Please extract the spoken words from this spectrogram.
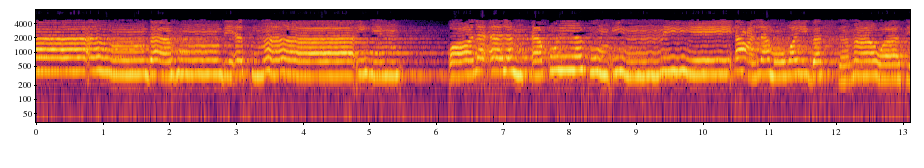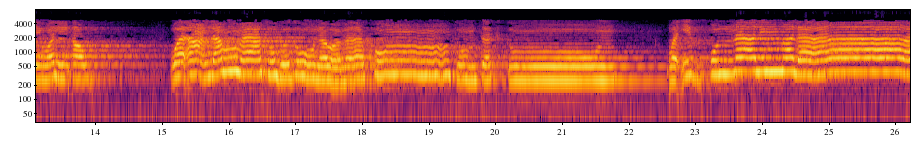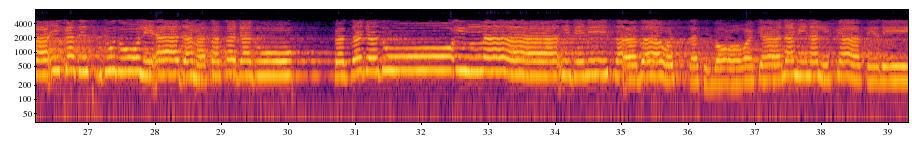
أنبأهم بأسمائهم قال ألم أقل لكم إني أعلم غيب السماوات والأرض؟ وأعلم ما تبدون وما كنتم تكتمون وإذ قلنا للملائكة اسجدوا لآدم فسجدوا فسجدوا إلا إبليس أبى واستكبر وكان من الكافرين.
